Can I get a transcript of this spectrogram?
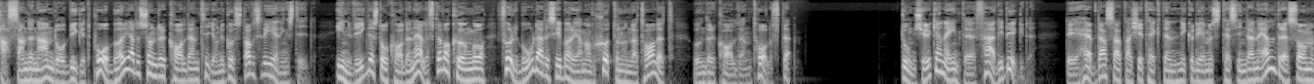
Passande namn då bygget påbörjades under Karl X Gustavs regeringstid. Invigdes då Karl XI var kung och fullbordades i början av 1700-talet under Karl XII. Domkyrkan är inte färdigbyggd. Det hävdas att arkitekten Nicodemus Tessin den äldre som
